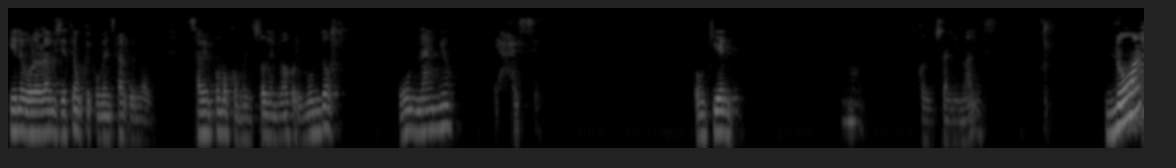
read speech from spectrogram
Viene Borolam y dice, tengo que comenzar de nuevo. ¿Saben cómo comenzó de nuevo el mundo? Un año de Haisel. ¿Con quién? Con los animales. Noah,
